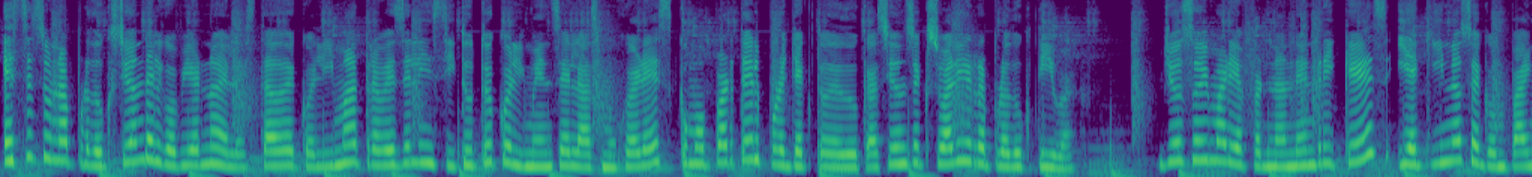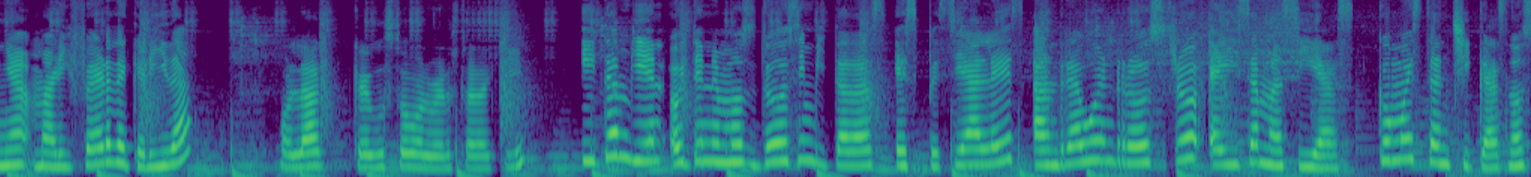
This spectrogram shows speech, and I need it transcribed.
Esta es una producción del Gobierno del Estado de Colima a través del Instituto Colimense de las Mujeres como parte del proyecto de educación sexual y reproductiva. Yo soy María Fernanda Enríquez y aquí nos acompaña Marifer de Querida. Hola, qué gusto volver a estar aquí. Y también hoy tenemos dos invitadas especiales, Andrea Buenrostro e Isa Macías. ¿Cómo están chicas? Nos,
